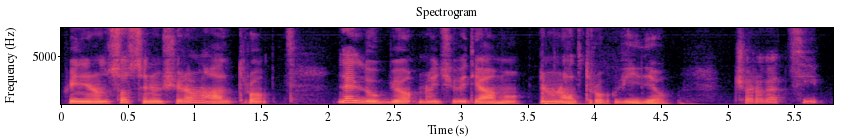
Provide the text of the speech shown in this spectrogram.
quindi non so se ne uscirà un altro. Nel dubbio noi ci vediamo in un altro video. Ciao ragazzi!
